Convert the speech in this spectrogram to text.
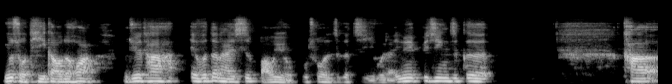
有所提高的话，我觉得他 Everton 还是保有不错的这个机会的。因为毕竟这个卡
